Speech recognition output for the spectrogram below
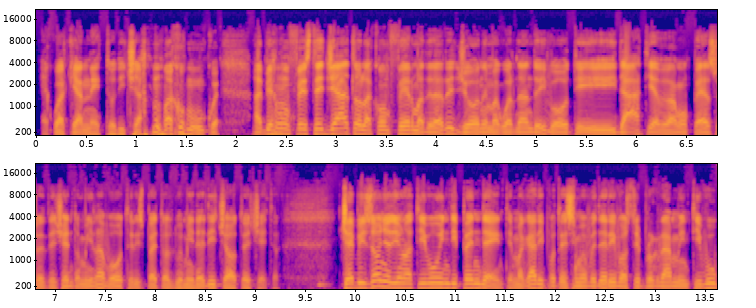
È qualche annetto diciamo, ma comunque abbiamo festeggiato la conferma della regione, ma guardando i voti, i dati avevamo perso 700.000 voti rispetto al 2018, eccetera. C'è bisogno di una TV indipendente, magari potessimo vedere i vostri programmi in TV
